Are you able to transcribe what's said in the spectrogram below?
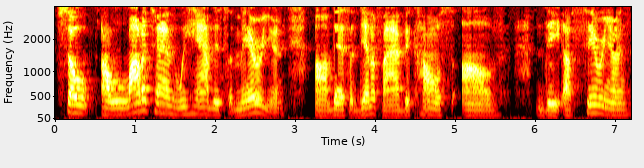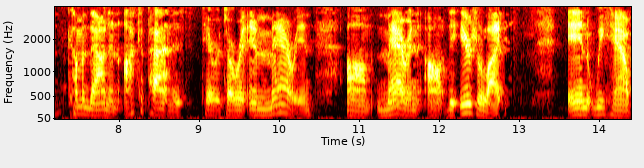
So a lot of times we have the Sumerian um, that's identified because of the Assyrian coming down and occupying this territory and marrying, um, marrying uh, the Israelites, and we have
